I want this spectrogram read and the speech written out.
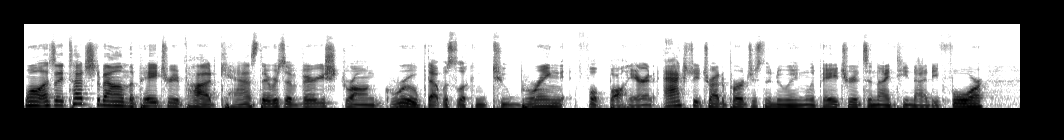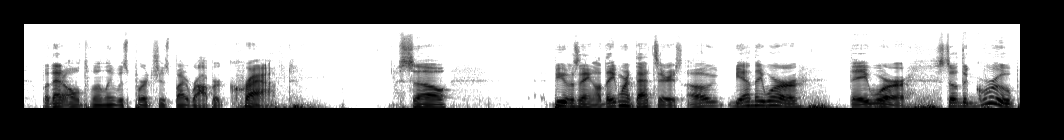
Well, as I touched about on the Patriot podcast, there was a very strong group that was looking to bring football here and actually try to purchase the New England Patriots in 1994, but that ultimately was purchased by Robert Kraft. So, people are saying, oh, they weren't that serious. Oh, yeah, they were. They were. So, the group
